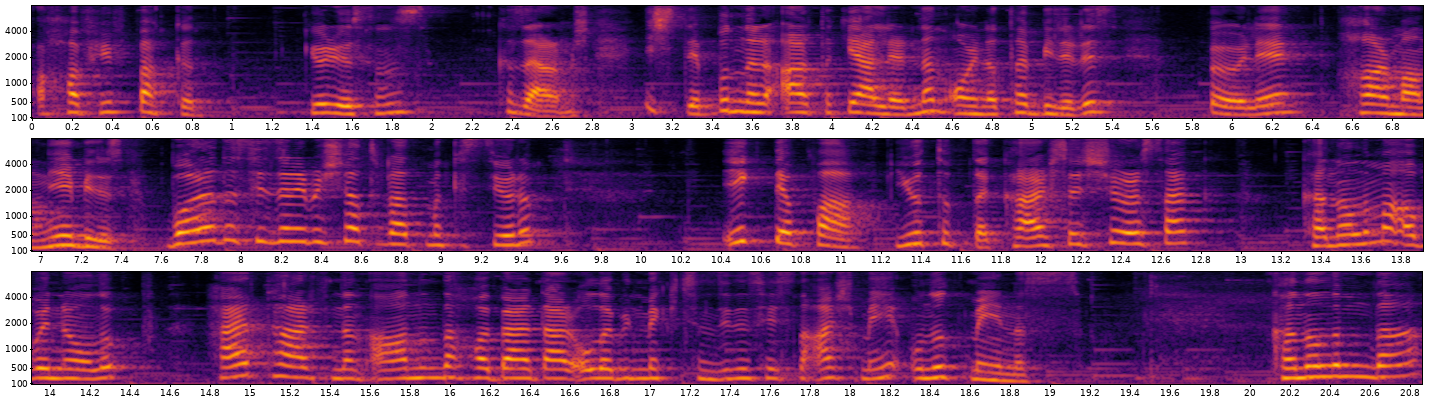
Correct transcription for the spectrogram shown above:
hafif bakın görüyorsunuz kızarmış. İşte bunları artık yerlerinden oynatabiliriz. Böyle harmanlayabiliriz. Bu arada sizlere bir şey hatırlatmak istiyorum. İlk defa YouTube'da karşılaşıyorsak kanalıma abone olup her tarifinden anında haberdar olabilmek için zilin sesini açmayı unutmayınız. Kanalımda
